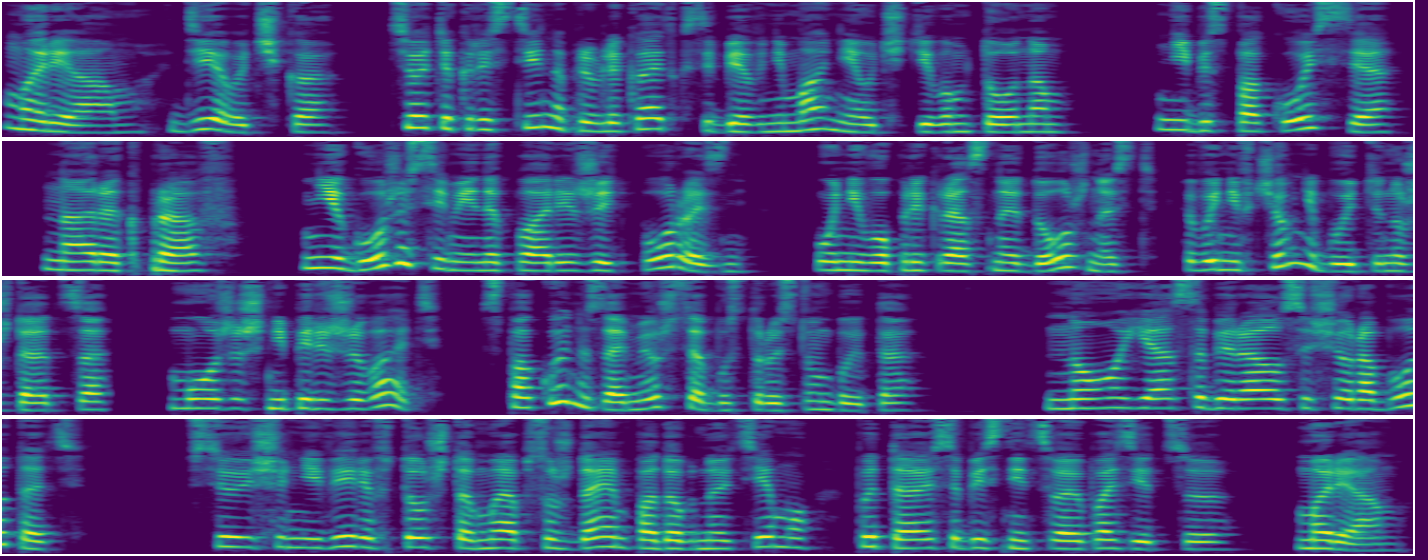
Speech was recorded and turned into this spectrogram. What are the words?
Мариам, девочка. Тетя Кристина привлекает к себе внимание учтивым тоном. Не беспокойся, Нарек прав. Негоже семейной паре жить порознь, у него прекрасная должность, вы ни в чем не будете нуждаться. Можешь не переживать, спокойно займешься обустройством быта. Но я собиралась еще работать. Все еще не веря в то, что мы обсуждаем подобную тему, пытаясь объяснить свою позицию. «Мариам,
